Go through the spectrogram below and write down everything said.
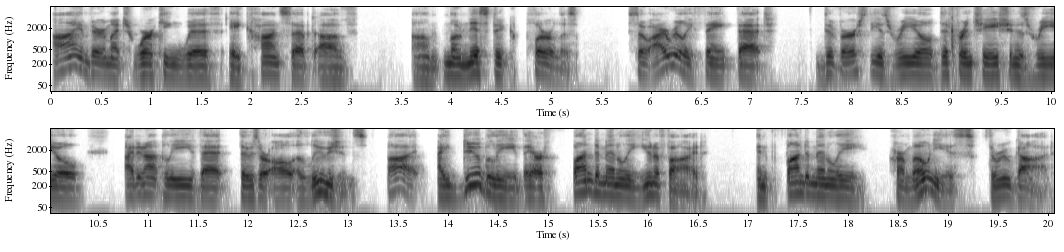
I am very much working with a concept of um, monistic pluralism. So, I really think that diversity is real, differentiation is real. I do not believe that those are all illusions, but I do believe they are fundamentally unified and fundamentally harmonious through God.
